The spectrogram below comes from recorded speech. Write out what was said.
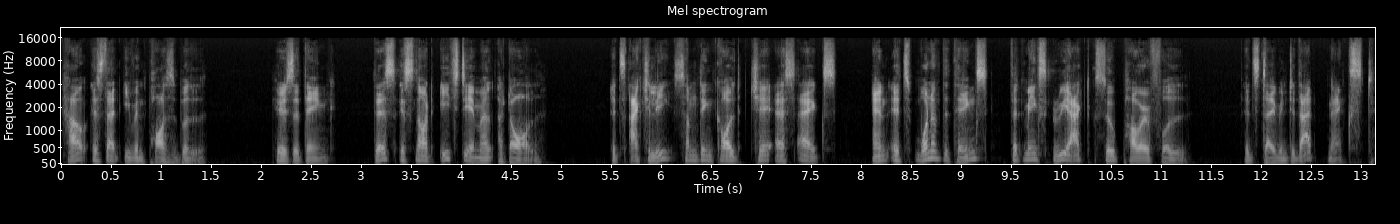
How is that even possible? Here's the thing. This is not HTML at all. It's actually something called JSX, and it's one of the things that makes React so powerful. Let's dive into that next.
